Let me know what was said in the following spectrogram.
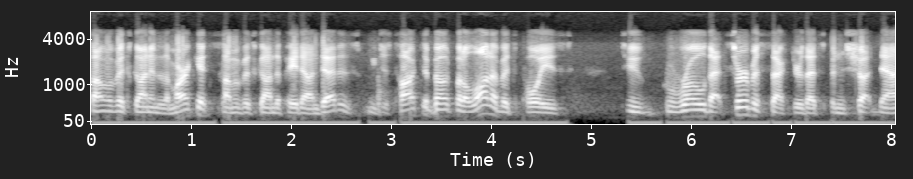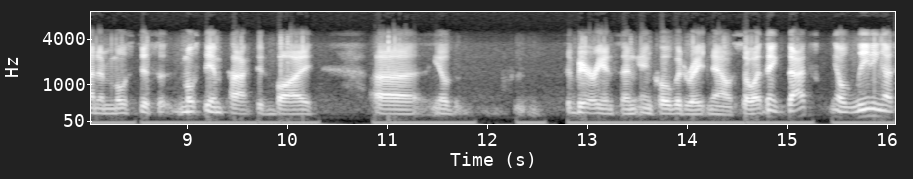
Some of it's gone into the market, some of it's gone to pay down debt, as we just talked about, but a lot of it's poised to grow that service sector that's been shut down and most impacted by, uh, you know, the variants in COVID right now. So I think that's, you know, leading us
